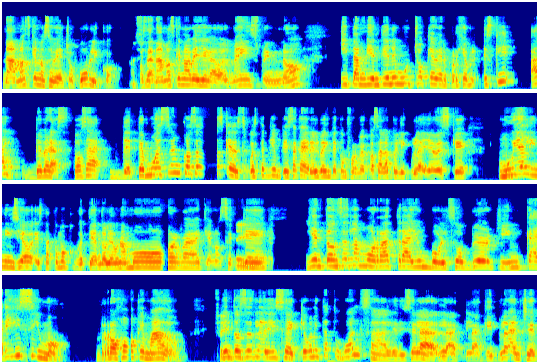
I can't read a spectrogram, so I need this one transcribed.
nada más que no se había hecho público, o sea, nada más que no había llegado al mainstream, ¿no? Y también tiene mucho que ver, por ejemplo, es que, ay, de veras, o sea, te muestran cosas que después te que empieza a caer el 20 conforme pasa la película, ya ves que muy al inicio está como coqueteándole a una morra, que no sé qué, y entonces la morra trae un bolso Birkin carísimo, rojo quemado. Y entonces le dice, qué bonita tu bolsa, le dice la, la, la Kate Blanchett.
